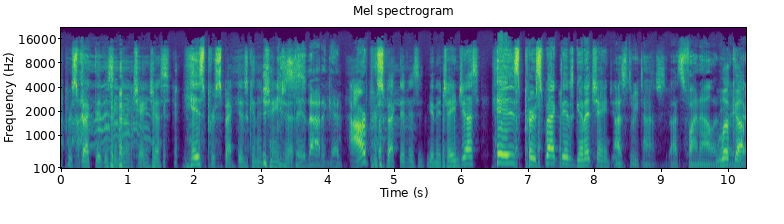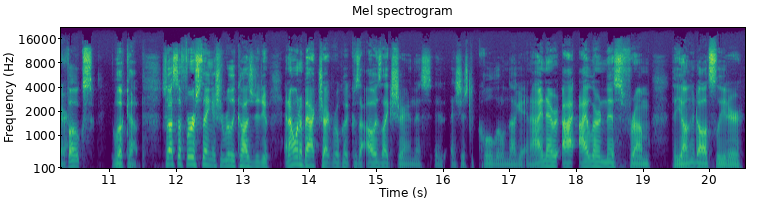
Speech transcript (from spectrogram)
perspective isn't going to change us. His perspective is going to change can us. say that again. Our perspective isn't going to change us. His perspective is going to change us. That's three times. That's finality. Look right up, there. folks. Look up. So that's the first thing it should really cause you to do. And I want to backtrack real quick because I always like sharing this. It's just a cool little nugget. And I never, I, I learned this from the young adults leader,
